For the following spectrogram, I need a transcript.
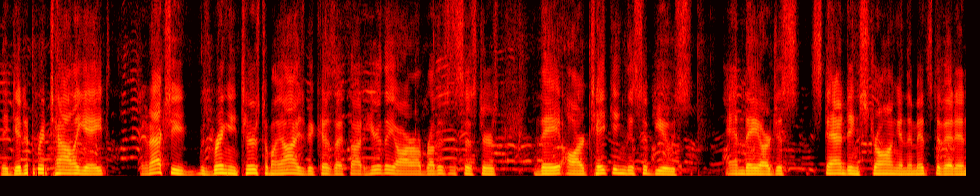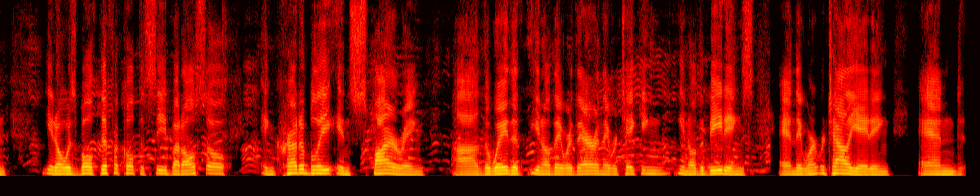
they didn't retaliate. And it actually was bringing tears to my eyes because I thought, here they are, our brothers and sisters. They are taking this abuse and they are just standing strong in the midst of it. And, you know, it was both difficult to see, but also incredibly inspiring uh, the way that you know they were there and they were taking you know the beatings and they weren't retaliating and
